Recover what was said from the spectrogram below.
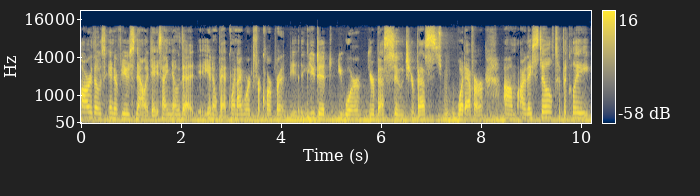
are those interviews nowadays? I know that you know back when I worked for corporate, you did you wore your best suit, your best whatever. Um, are they still typically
